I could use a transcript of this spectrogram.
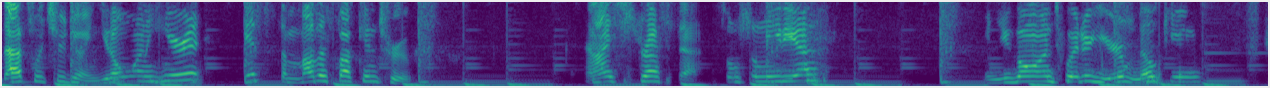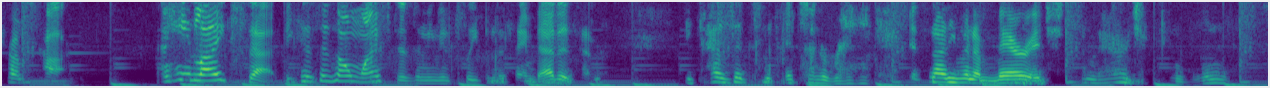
That's what you're doing. You don't want to hear it? It's the motherfucking truth. And I stress that. Social media, when you go on Twitter, you're milking Trump's cock. And he likes that because his own wife doesn't even sleep in the same bed as him. Because it's it's an array. It's not even a marriage. It's a marriage of convenience.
